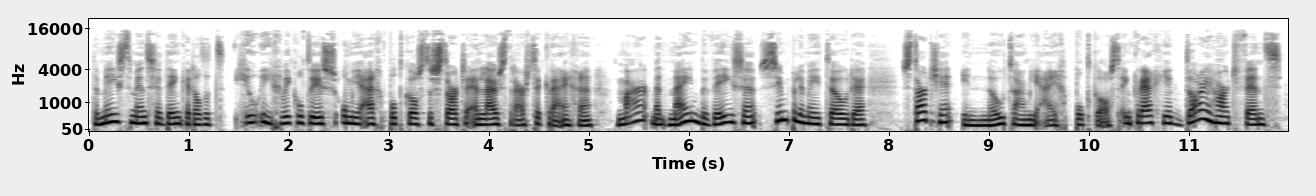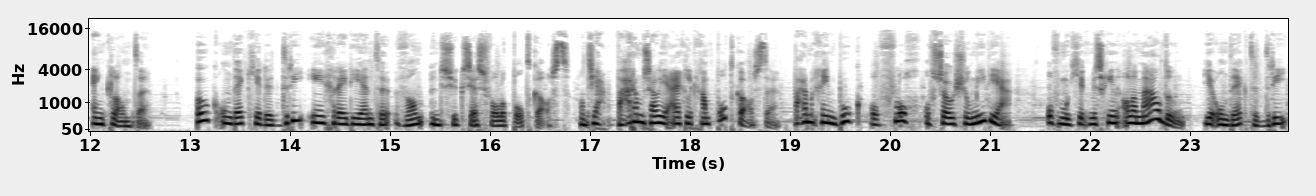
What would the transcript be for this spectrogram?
De meeste mensen denken dat het heel ingewikkeld is om je eigen podcast te starten en luisteraars te krijgen. Maar met mijn bewezen simpele methode start je in no time je eigen podcast en krijg je diehard fans en klanten. Ook ontdek je de drie ingrediënten van een succesvolle podcast. Want ja, waarom zou je eigenlijk gaan podcasten? Waarom geen boek of vlog of social media? Of moet je het misschien allemaal doen? Je ontdekt de drie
